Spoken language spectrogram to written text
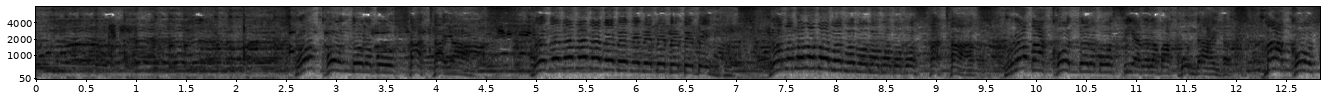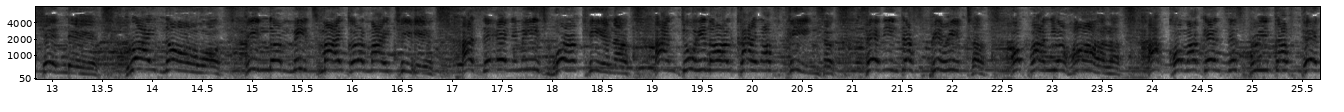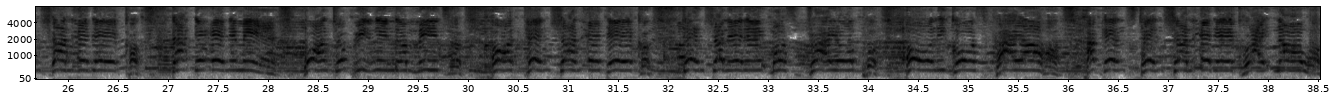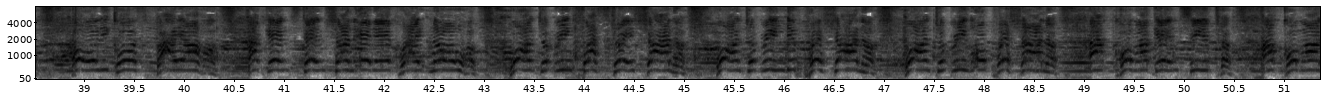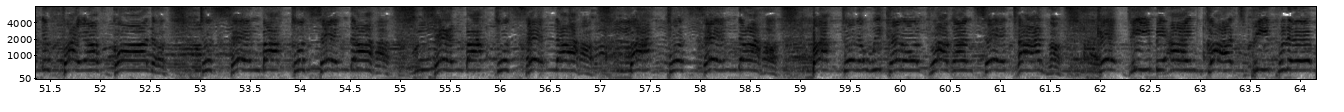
Right now, in the midst, my Almighty, as the enemy is working and doing all kind of things, sending the spirit upon your hall. I come against the spirit of tension, and headache that the enemy want to bring in the midst. Or tension, headache, tension, headache must dry up. Holy Ghost fire against tension, headache right now. Holy Ghost fire against tension, headache bring frustration, want to bring depression, want to bring oppression. I come against it. I command the fire of God to send back to sender, send back to sender, back to sender, back to the wicked old dragon Satan. Get thee behind God's people, them.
